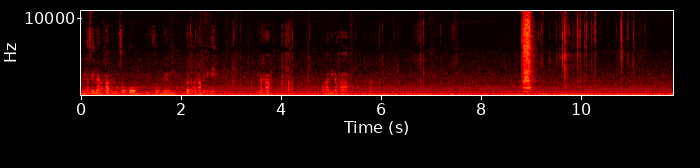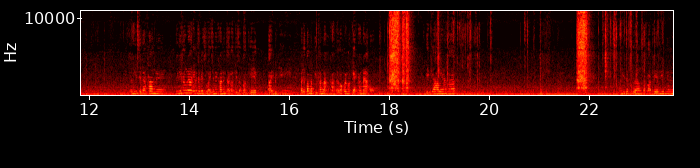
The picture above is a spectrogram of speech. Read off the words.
นี่ก็เสร็จแล้วนะคะเป็นรูปทรงกลมอีกทรงหนึ่งเราจะมาทำเป็นอย่างนี้นี่นะคะ ประมาณนี้นะคะ ตัวนี้เสร็จ แล้วข้างนึงทีนี้ข้างหน้านี้มันจะไม่สวยใช่ไหมคะเนื่องจากเราติดสกอตเทปไปเมื่อกี้นี้เราจะต้องมาติดข้างหลังค่ะแล้วเราค่อยมาแกะข้างหน้าออกติดยาวเลยนะคะอันนี้จะเปลืองสกอตเทปนิดนึง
